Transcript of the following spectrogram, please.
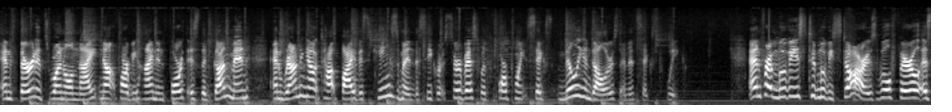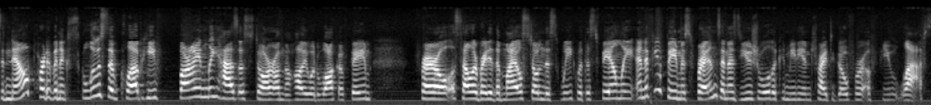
And third, it's Run All Night. Not far behind and fourth is The Gunman. And rounding out top five is Kingsman, The Secret Service, with 4.6 million dollars in its sixth week. And from movies to movie stars, Will Ferrell is now part of an exclusive club. He finally has a star on the Hollywood Walk of Fame. Ferrell celebrated the milestone this week with his family and a few famous friends, and as usual, the comedian tried to go for a few laughs.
